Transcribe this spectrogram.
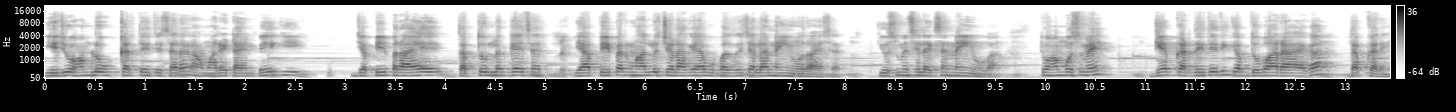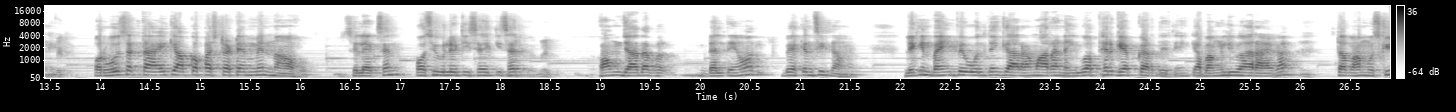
ये जो हम लोग करते थे सर हमारे टाइम पे कि जब पेपर आए तब तो लग गए सर। या पेपर मान लो चला गया वो पता चला नहीं हो रहा है सर कि उसमें सिलेक्शन नहीं होगा। तो हम उसमें गैप कर देते थे कि अब दोबारा आएगा तब करेंगे। और हो सकता है कि आपका फ़र्स्ट अटेम्प्ट में ना हो। सिलेक्शन पॉसिबिलिटीज है कि सर फॉर्म ज़्यादा डलते हैं और वैकेंसी कम है। लेकिन वहीं पे बोलते हैं कि यार हमारा नहीं हुआ। फिर गैप कर देते हैं कि अब अगली बार आएगा तब हम उसकी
